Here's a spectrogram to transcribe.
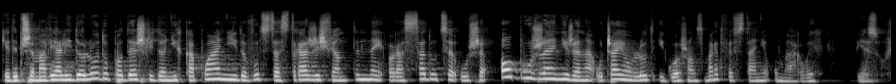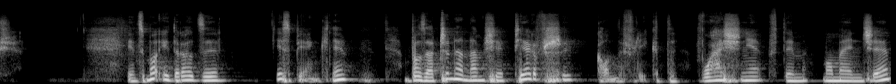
Kiedy przemawiali do ludu, podeszli do nich kapłani dowódca straży świątynnej oraz saduceusze, oburzeni, że nauczają lud i głoszą zmartwychwstanie umarłych w Jezusie. Więc moi drodzy, jest pięknie, bo zaczyna nam się pierwszy konflikt właśnie w tym momencie.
